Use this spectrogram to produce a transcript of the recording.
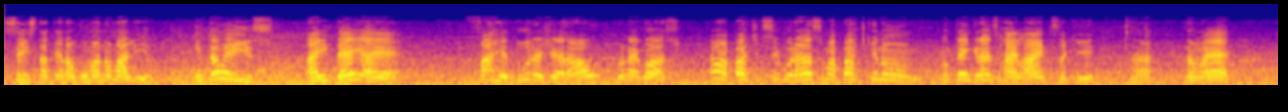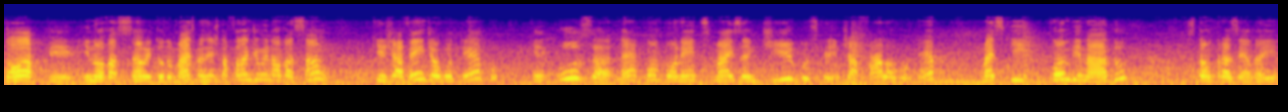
se está tendo alguma anomalia. Então é isso, a ideia é varredura geral do negócio. É uma parte de segurança, uma parte que não, não tem grandes highlights aqui, né? não é top, inovação e tudo mais, mas a gente está falando de uma inovação que já vem de algum tempo, que usa né, componentes mais antigos, que a gente já fala há algum tempo, mas que combinado estão trazendo aí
